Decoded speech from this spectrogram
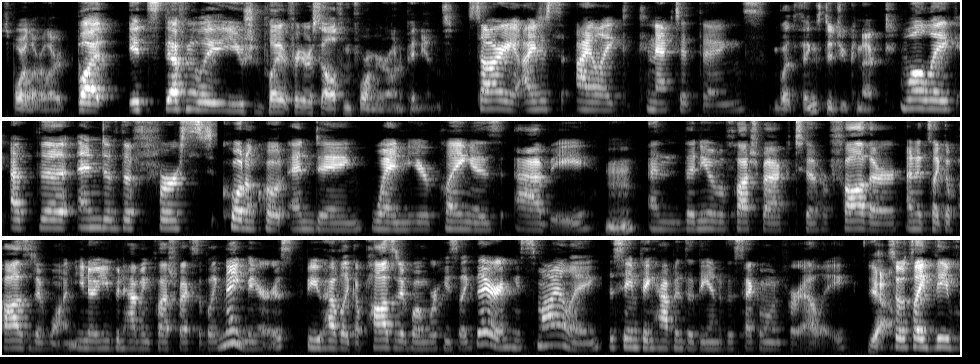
Spoiler alert. But it's definitely you should play it for yourself and form your own opinions. Sorry, I just I like connected things. What things did you connect? Well, like at the end of the first quote unquote ending, when you're playing as Abby, Mhm. and then you have a flashback to her father, and it's like a positive one. You know, you've been having flashbacks of like nightmares, but you have like a positive one where he's like there and he's smiling. The same thing happens at the end of the second one for Ellie. Yeah. So it's like they've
